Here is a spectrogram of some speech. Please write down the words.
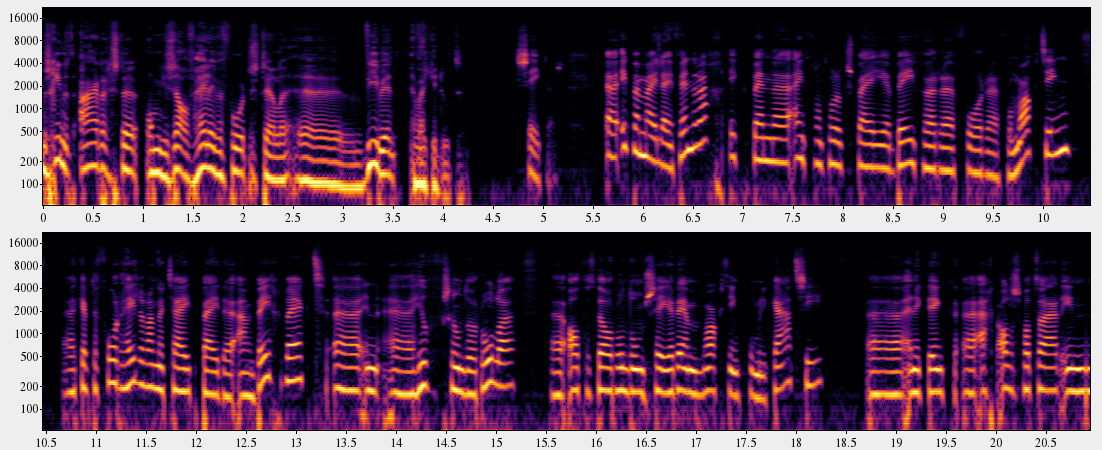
misschien het aardigste om jezelf heel even voor te stellen wie je bent en wat je doet. Zeker. Uh, ik ben Marjolein Vendrag. Ik ben uh, eindverantwoordelijk bij Bever voor, voor marketing. ik heb daarvoor hele lange tijd bij de ANB gewerkt. in heel veel verschillende rollen. altijd wel rondom CRM, marketing, communicatie. en ik denk eigenlijk alles wat daarin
